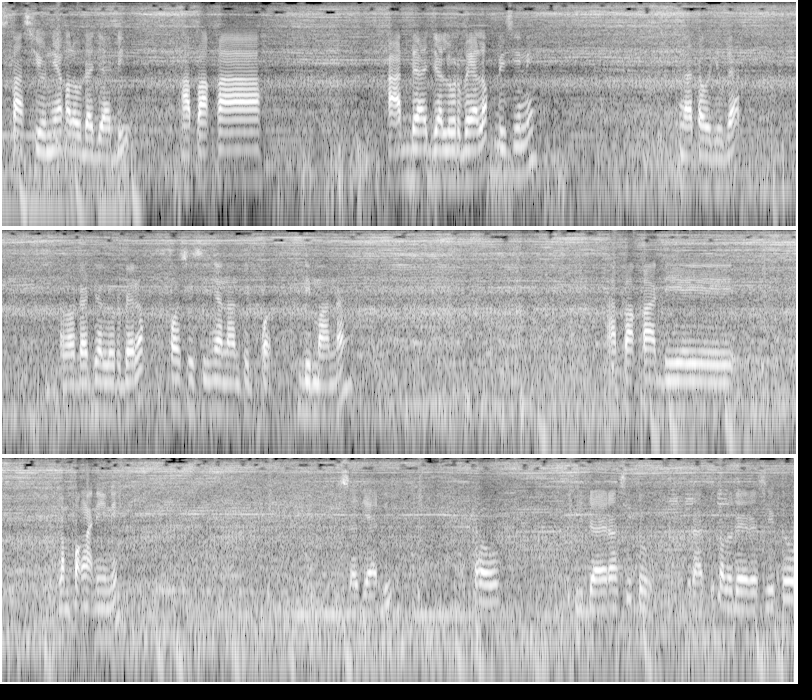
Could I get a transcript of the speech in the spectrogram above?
stasiunnya kalau udah jadi, apakah ada jalur belok di sini? Nggak tahu juga. Kalau ada jalur belok, posisinya nanti di mana? Apakah di lempengan ini? Bisa jadi. Atau di daerah situ? Berarti kalau daerah situ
